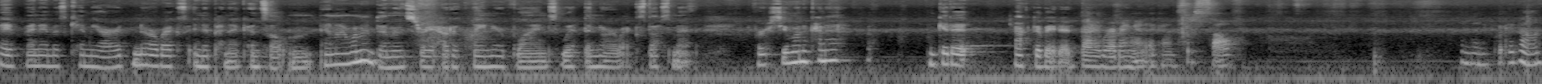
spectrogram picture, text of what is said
Hey, my name is Kim Yard, Norwex Independent Consultant, and I want to demonstrate how to clean your blinds with the Norwex Dust Mitt. First, you want to kind of get it activated by rubbing it against itself. And then put it on.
